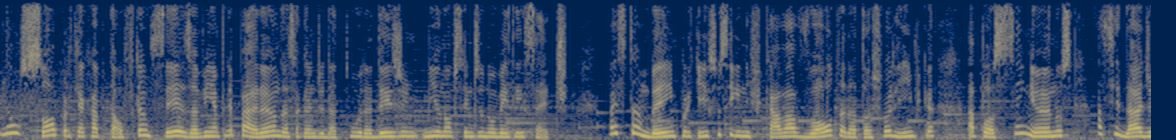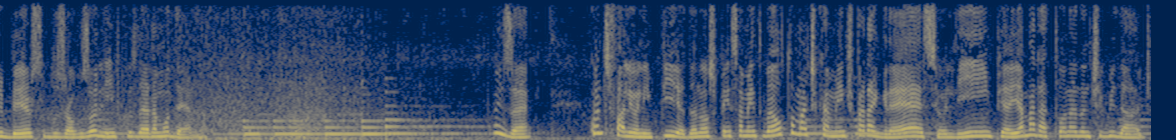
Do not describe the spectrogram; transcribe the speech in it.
Não só porque a capital francesa vinha preparando essa candidatura desde 1997, mas também porque isso significava a volta da tocha olímpica após 100 anos à cidade berço dos Jogos Olímpicos da Era Moderna. Pois é, quando se fala em Olimpíada, nosso pensamento vai automaticamente para a Grécia, Olímpia e a maratona da antiguidade.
